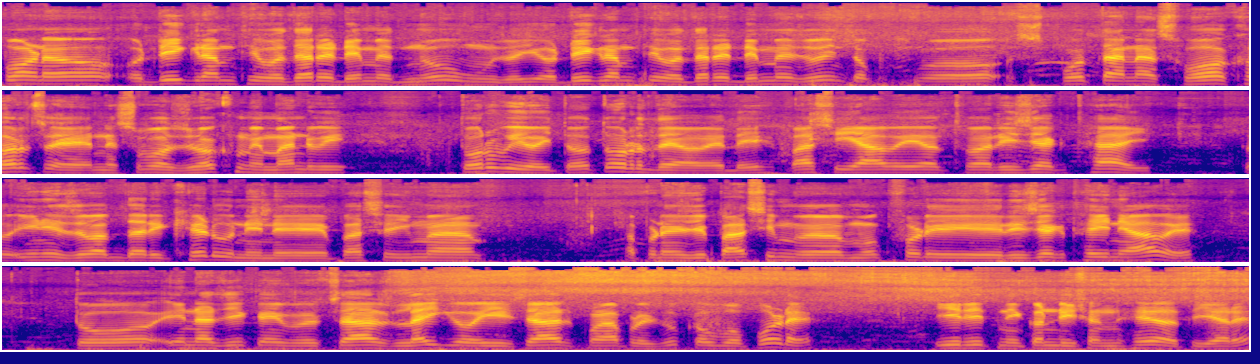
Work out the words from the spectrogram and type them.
પણ અઢી ગ્રામથી વધારે ડેમેજ ન હોવું જોઈએ. અઢી ગ્રામથી વધારે ડેમેજ હોય ને તો પોતાના સ્વ ખર્ચે અને સ્વ જોખમે માંડવી તોરવી હોય તો તોર આવે દે. પાછી આવે અથવા રિજેક્ટ થાય, તો એની જવાબદારી ખેડૂની ને પાછી એમાં આપણે જે પાછી મગફળી રિજેક્ટ થઈને આવે તો એના જે કંઈ ચાર્જ લાગ્યો એ ચાર્જ પણ આપણે ચૂકવવો પડે. એ રીતની કન્ડિશન છે અત્યારે.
